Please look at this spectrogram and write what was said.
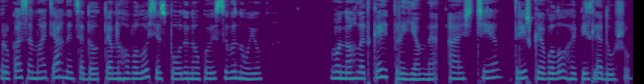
Рука сама тягнеться до темного волосся з поодинокою сивиною. Воно гладке й приємне, а ще трішки вологе після душу.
